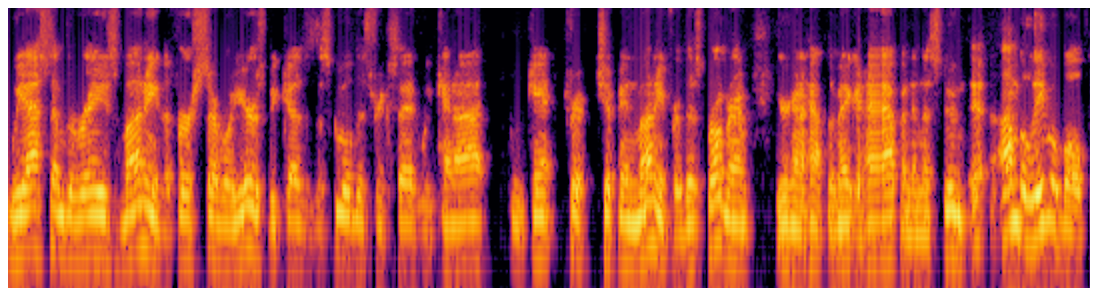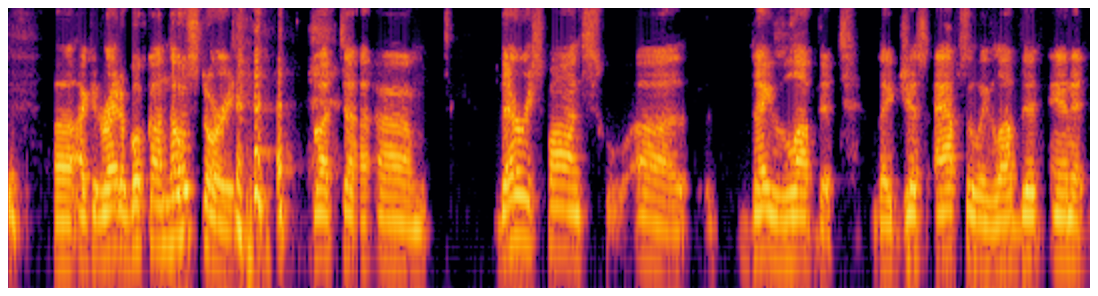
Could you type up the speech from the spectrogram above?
we asked them to raise money the first several years because the school district said we cannot, we can't trip, chip in money for this program. You're going to have to make it happen. And the student, it, unbelievable. Uh, I could write a book on those stories. but uh, um, their response, uh, they loved it. They just absolutely loved it. And it,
